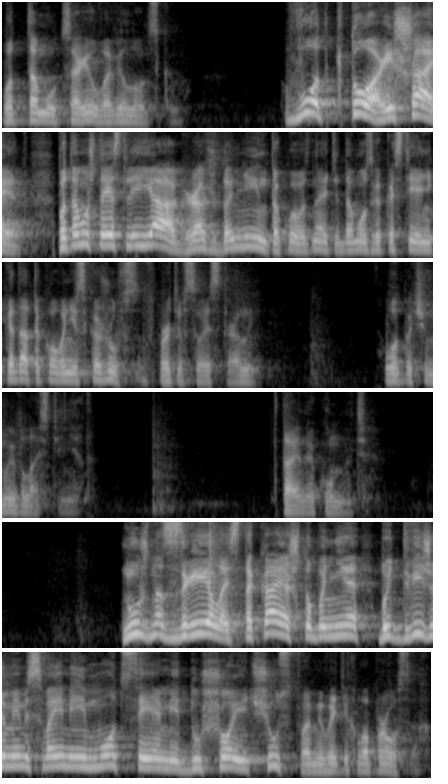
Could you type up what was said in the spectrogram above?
вот тому царю Вавилонскому. Вот кто решает. Потому что если я гражданин такой, вот знаете, до мозга костей, я никогда такого не скажу против своей страны. Вот почему и власти нет в тайной комнате. Нужна зрелость такая, чтобы не быть движимыми своими эмоциями, душой и чувствами в этих вопросах.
